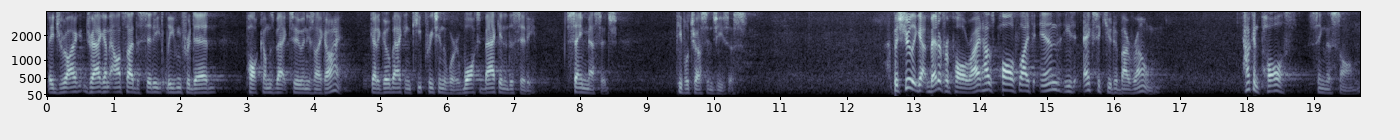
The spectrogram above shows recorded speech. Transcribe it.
They drag, drag him outside the city, leave him for dead. Paul comes back to, and he's like, all right, got to go back and keep preaching the word. Walks back into the city. Same message people trust in Jesus. But surely it got better for Paul, right? How does Paul's life end? He's executed by Rome. How can Paul sing this song?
